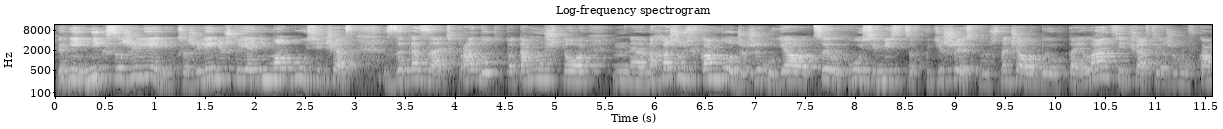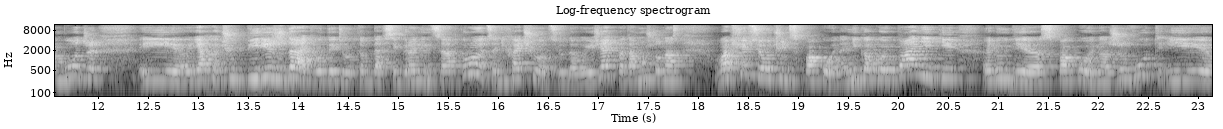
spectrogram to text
Вернее, не к сожалению, к сожалению, что я не могу сейчас заказать продукт, потому что нахожусь в Камбодже, живу. Я целых 8 месяцев путешествую. Сначала был Таиланд, сейчас я живу в Камбодже. И я хочу переждать вот эти вот, когда все границы откроются. Не хочу отсюда выезжать, потому что у нас вообще все очень спокойно. Никакой паники, люди спокойно живут и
